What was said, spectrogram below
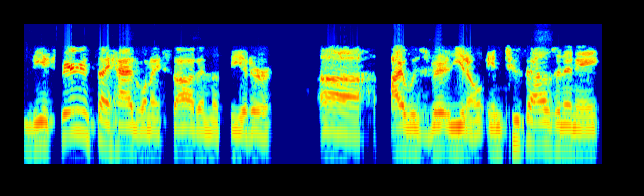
the experience I had when I saw it in the theater, uh, I was very, you know, in 2008,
